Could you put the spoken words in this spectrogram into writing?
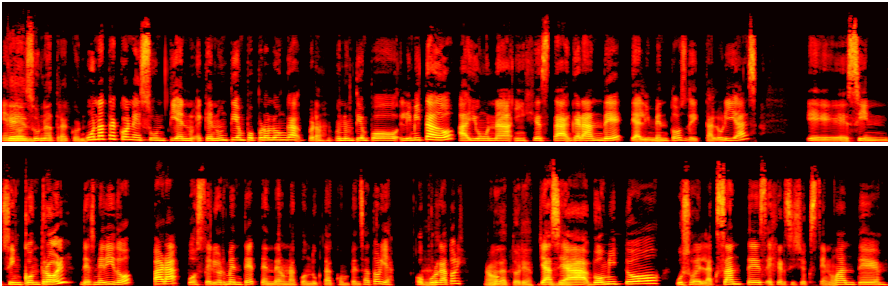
¿Qué es un atracón? Un atracón es un que en un tiempo prolonga, perdón, en un tiempo limitado hay una ingesta grande de alimentos, de calorías, eh, sin, sin control desmedido, para posteriormente tener una conducta compensatoria o purgatoria. Purgatoria. Ya sea vómito, uso de laxantes, ejercicio extenuante,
